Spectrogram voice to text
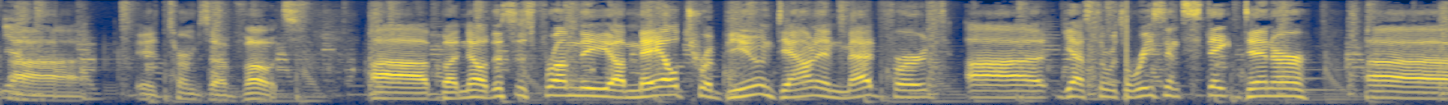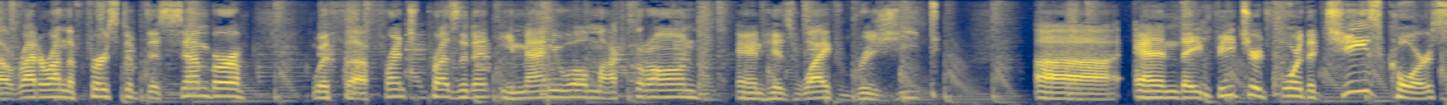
Yeah. uh, in terms of votes. Uh, but no, this is from the uh, Mail Tribune down in Medford. Uh, yes, there was a recent state dinner uh, right around the 1st of December with uh, French President Emmanuel Macron and his wife Brigitte. Uh, and they featured for the cheese course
